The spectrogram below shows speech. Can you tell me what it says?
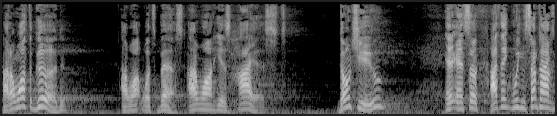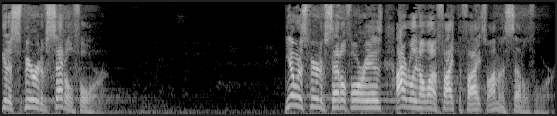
I don't want the good. I want what's best. I want His highest. Don't you? And, and, so I think we can sometimes get a spirit of settle for. You know what a spirit of settle for is? I really don't want to fight the fight, so I'm going to settle for.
